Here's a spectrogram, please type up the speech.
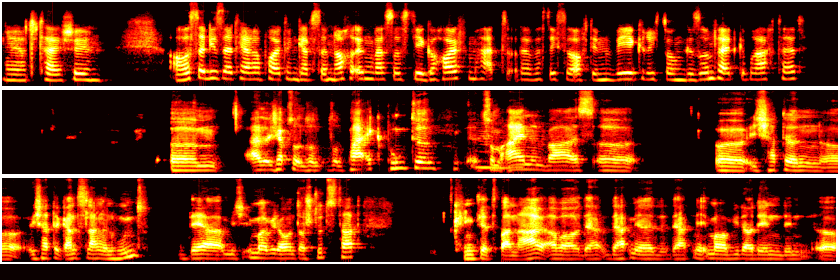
Ja, total schön. Außer dieser Therapeutin, gab's da noch irgendwas, was dir geholfen hat oder was dich so auf den Weg Richtung Gesundheit gebracht hat? Ähm, also, ich habe so so so 'n paar Eckpunkte. Zum Mhm. einen war es, äh äh, ich hatte 'n äh, ich hatte ganz lange 'n Hund, der mich immer wieder unterstützt hat. Klingt jetzt banal, aber der der hat mir der hat mir immer wieder den den äh,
